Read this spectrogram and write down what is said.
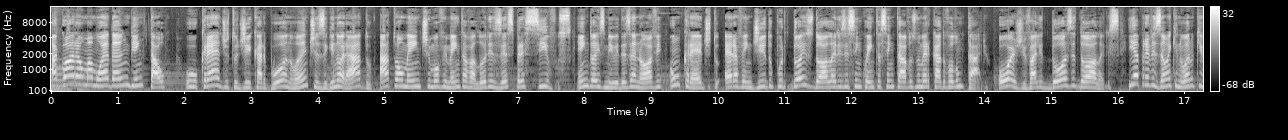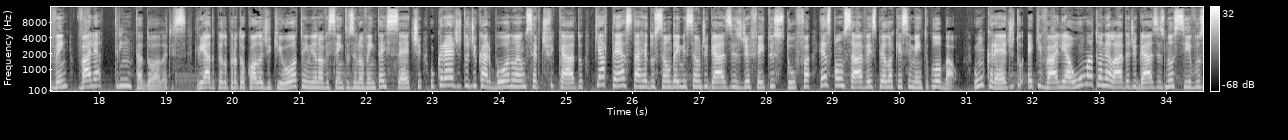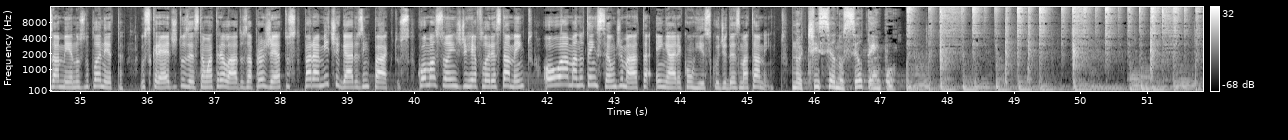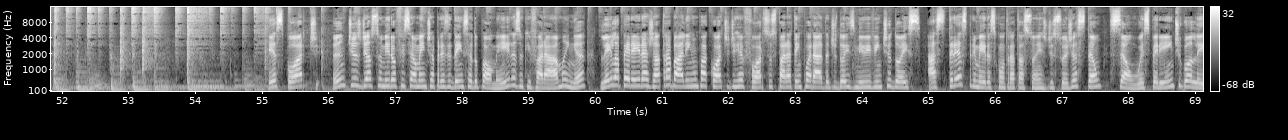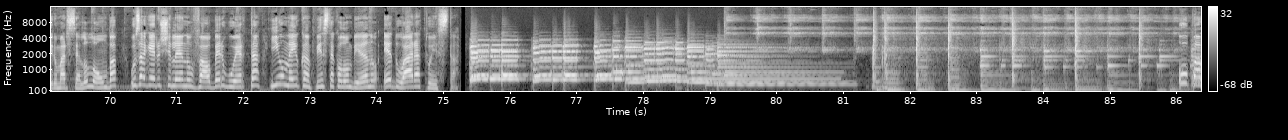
Agora, uma moeda ambiental. O crédito de carbono, antes ignorado, atualmente movimenta valores expressivos. Em 2019, um crédito era vendido por 2 dólares e 50 centavos no mercado voluntário. Hoje vale 12 dólares e a previsão é que no ano que vem valha 30 dólares. Criado pelo Protocolo de Kyoto em 1997, o crédito de carbono é um certificado que atesta a redução da emissão de gases de efeito estufa responsáveis pelo aquecimento global. Um crédito equivale a uma tonelada de gases nocivos a menos no planeta. Os créditos estão atrelados a projetos para mitigar os impactos, como ações de reflorestamento ou a manutenção de mata em área com risco de desmatamento. Notícia no seu tempo. Esporte. Antes de assumir oficialmente a presidência do Palmeiras, o que fará amanhã, Leila Pereira já trabalha em um pacote de reforços para a temporada de 2022. As três primeiras contratações de sua gestão são o experiente goleiro Marcelo Lomba, o zagueiro chileno Valber Huerta e o meio-campista colombiano Eduardo Atuesta.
